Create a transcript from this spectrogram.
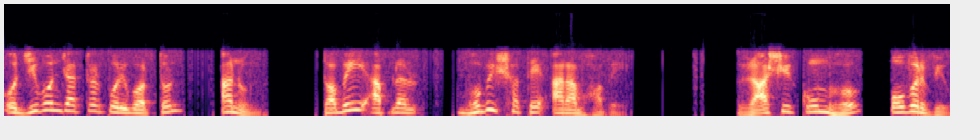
ও জীবনযাত্রার পরিবর্তন আনুন, তবেই আপনার ভবিষ্যতে আরাম হবে। রাশি কুম্ভ ওভারভিউ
